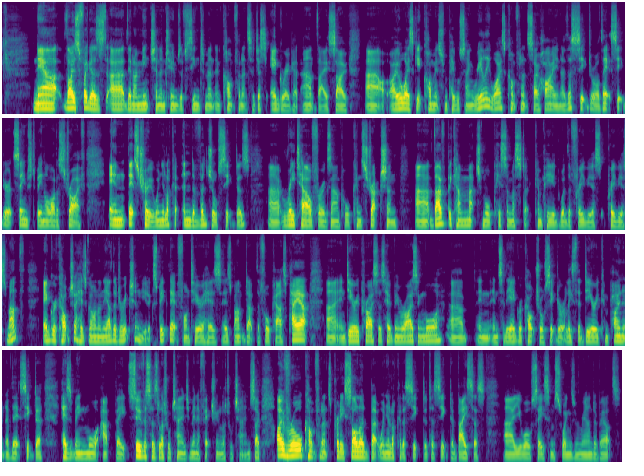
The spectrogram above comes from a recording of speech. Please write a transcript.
Now, those figures uh, that I mentioned in terms of sentiment and confidence are just aggregate, aren't they? So uh, I always get comments from people saying, "Really, why is confidence so high? You know, this sector or that sector, it seems to be in a lot of strife." And that's true when you look at individual sectors, uh, retail, for example, construction. Uh, they've become much more pessimistic compared with the previous previous month. Agriculture has gone in the other direction. You'd expect that. Fonterra has has bumped up the forecast payout, uh, and dairy prices have been rising more. Uh, and, and so the agricultural sector, or at least the dairy component of that sector, has been more upbeat. Services, little change. Manufacturing, little change. So overall, confidence pretty solid. But when you look at a sector to sector basis, uh, you will see some swings and roundabouts.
